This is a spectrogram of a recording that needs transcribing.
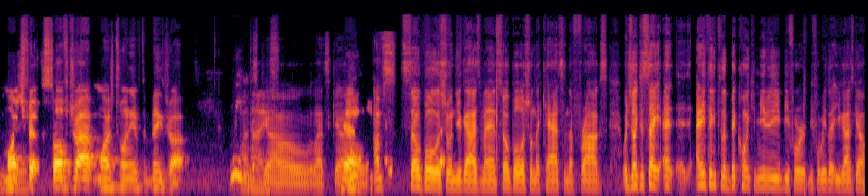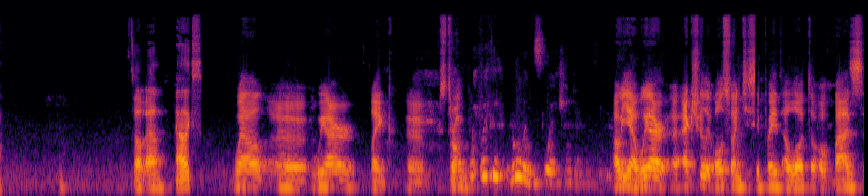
March 5th, soft drop. March 20th, the big drop. Let's Nice. go. Let's go. Yeah. I'm so bullish on you guys, man. So bullish on the cats and the frogs. Would you like to say a- a- anything to the Bitcoin community before before we let you guys go? So, Al. Alex? Well, uh, we are like uh, strong We, we think runes will change. Oh yeah, we are uh, actually also anticipate a lot of buzz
